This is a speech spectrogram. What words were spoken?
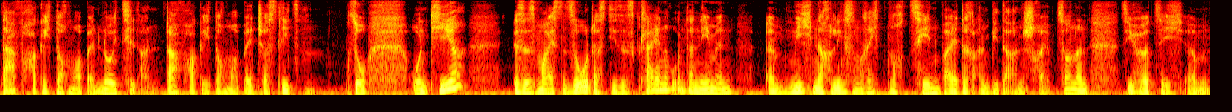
da frage ich doch mal bei Neuziel an, da frage ich doch mal bei Just Leads an. So, und hier ist es meistens so, dass dieses kleinere Unternehmen ähm, nicht nach links und rechts noch zehn weitere Anbieter anschreibt, sondern sie hört sich, ähm,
